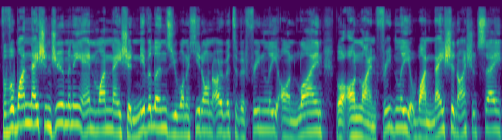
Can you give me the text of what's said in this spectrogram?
For the One Nation Germany and One Nation Netherlands, you want to head on over to the friendly online, or online friendly, One Nation I should say,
